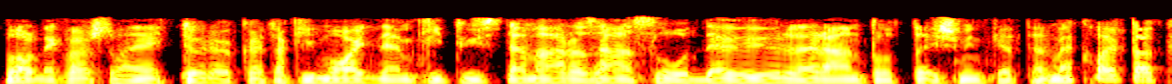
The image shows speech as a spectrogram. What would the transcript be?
valamelyik várostrománál egy törököt, aki majdnem kitűzte már az ászlót, de ő lerántotta, és mindketten meghaltak.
